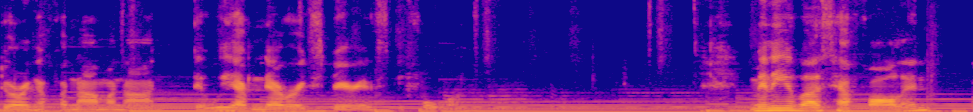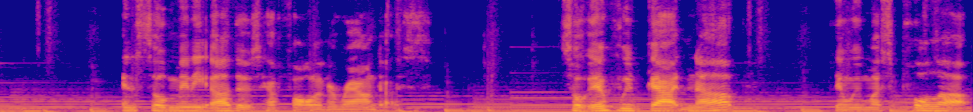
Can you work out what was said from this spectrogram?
during a phenomenon that we have never experienced before. Many of us have fallen, and so many others have fallen around us. So if we've gotten up, then we must pull up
